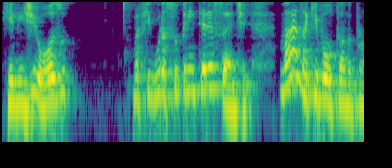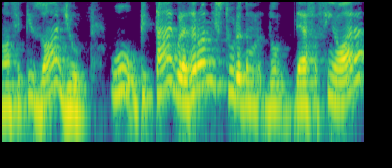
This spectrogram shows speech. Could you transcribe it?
religioso, uma figura super interessante. Mas aqui voltando para o nosso episódio, o, o, Pitágoras era uma mistura do, do, dessa senhora,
